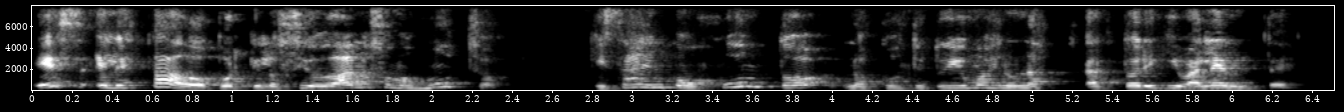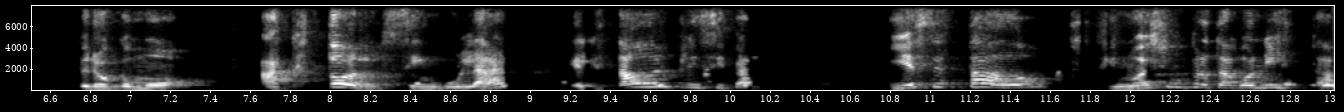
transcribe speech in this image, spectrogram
es el Estado, porque los ciudadanos somos muchos. Quizás en conjunto nos constituimos en un actor equivalente, pero como actor singular, el Estado es el principal. Y ese Estado, si no es un protagonista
